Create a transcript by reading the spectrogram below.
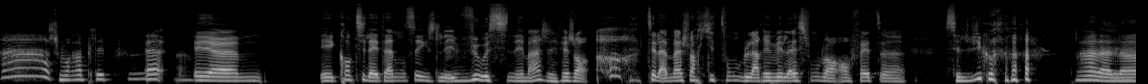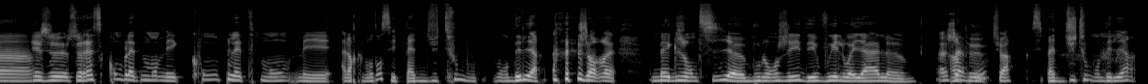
Ah, je me rappelais plus. Ah. Et, et quand il a été annoncé et que je l'ai vu au cinéma, j'ai fait genre, oh, tu sais, la mâchoire qui tombe, la révélation, genre, en fait, euh, c'est lui, quoi. Ah là là. Et je, je, reste complètement, mais complètement, mais alors que pourtant, c'est pas du tout mon, délire. genre, euh, mec gentil, euh, boulanger, dévoué, loyal, ah, un peu, tu vois. C'est pas du tout mon délire.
